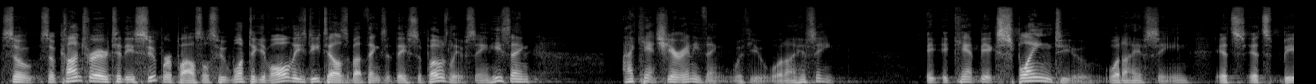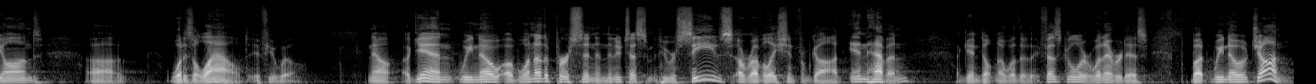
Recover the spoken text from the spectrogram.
So, so contrary to these super apostles who want to give all these details about things that they supposedly have seen, he's saying, I can't share anything with you what I have seen. It, it can't be explained to you what I have seen. It's, it's beyond uh, what is allowed, if you will. Now, again, we know of one other person in the New Testament who receives a revelation from God in heaven. Again, don't know whether they're physical or whatever it is, but we know John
